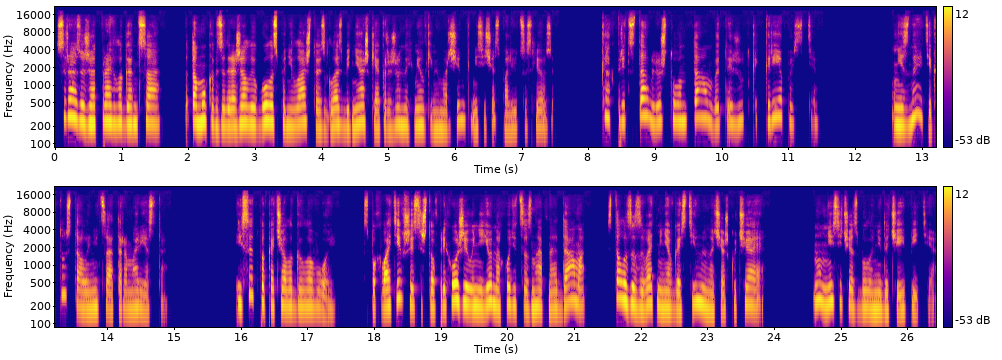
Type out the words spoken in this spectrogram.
Сразу же отправила гонца, потому как задрожал ее голос, поняла, что из глаз бедняжки, окруженных мелкими морщинками, сейчас польются слезы. Как представлю, что он там, в этой жуткой крепости. Не знаете, кто стал инициатором ареста? Исет покачала головой. Спохватившись, что в прихожей у нее находится знатная дама, стала зазывать меня в гостиную на чашку чая. Но мне сейчас было не до чаепития.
